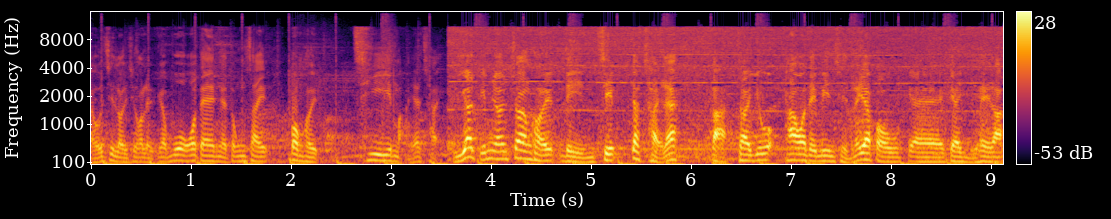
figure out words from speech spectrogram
誒，好似類似我哋嘅窩釘嘅東西，幫佢黐埋一齊。而家點樣將佢連接一齊咧？嗱，就係要靠我哋面前呢一部嘅嘅儀器啦。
